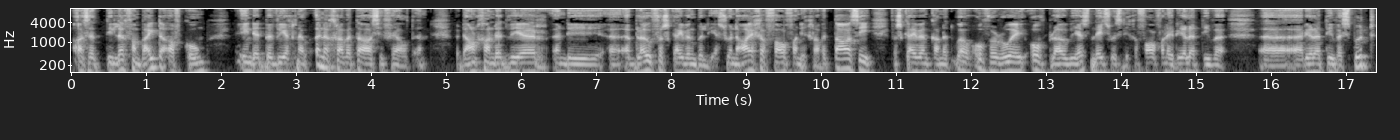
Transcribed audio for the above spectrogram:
as dit die lig van buite af kom en dit beweeg nou in 'n gravitasieveld in. Dan gaan dit weer in die eh, 'n uh, blou verskywing beleef. So in daai geval van die gravitasie verskywing kan dit of rooi of blou wees, net soos die geval van die relatiewe uh relatiewe spoed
